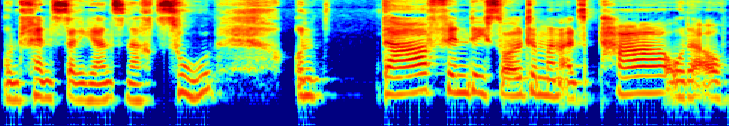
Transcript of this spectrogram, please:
und Fenster die ganze Nacht zu. Und da finde ich, sollte man als Paar oder auch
